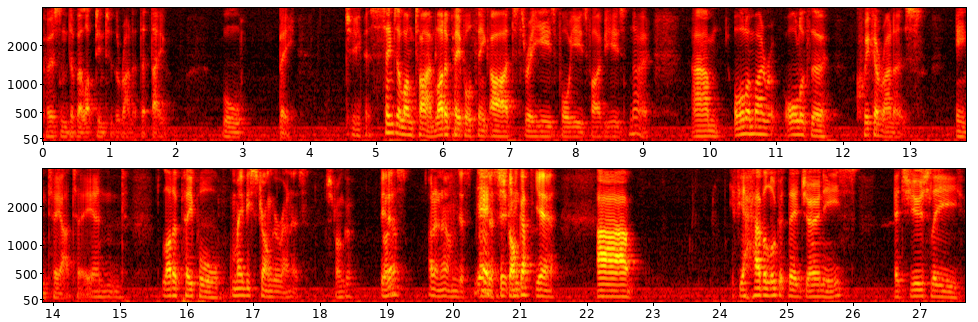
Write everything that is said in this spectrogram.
person developed into the runner that they will be. It Jeepers. seems a long time. A lot of people think, oh, it's three years, four years, five years. No. Um, all of my, all of the quicker runners in TRT and a lot of people Or maybe stronger runners. stronger Better? runners. I don't know. I'm just Yeah, I'm just stronger. Yeah. Uh, if you have a look at their journeys, it's usually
